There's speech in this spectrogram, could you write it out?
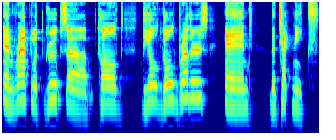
and rapped with groups uh, called the Old Gold Brothers and the Techniques.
